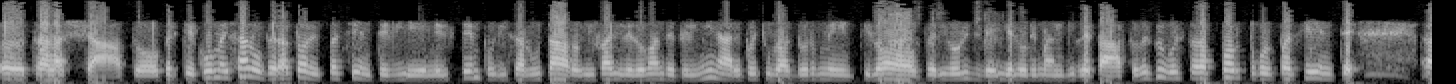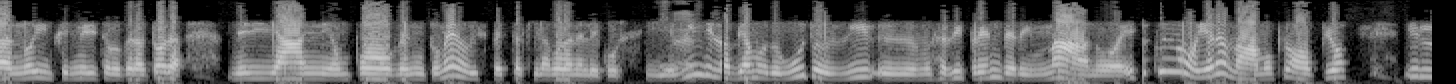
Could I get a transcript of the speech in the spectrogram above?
eh, tralasciato, perché come sala operatoria il paziente viene, il tempo di salutarlo, di fargli le domande preliminari, poi tu lo addormenti, lo certo. operi, lo risvegli e lo rimandi in reparto. Per cui questo rapporto col paziente, eh, noi infermieri di sala operatoria, negli anni è un po' venuto meno rispetto a chi lavora nelle corsie, certo. quindi lo abbiamo dovuto ri, eh, riprendere in mano e qui noi eravamo proprio il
